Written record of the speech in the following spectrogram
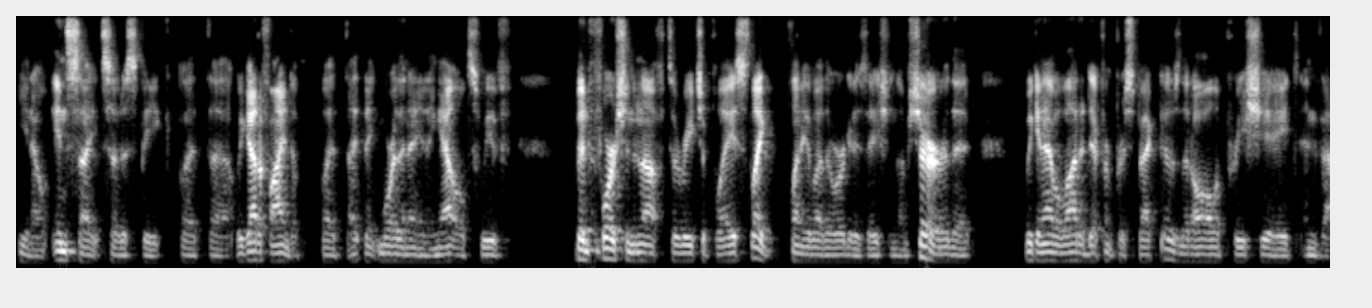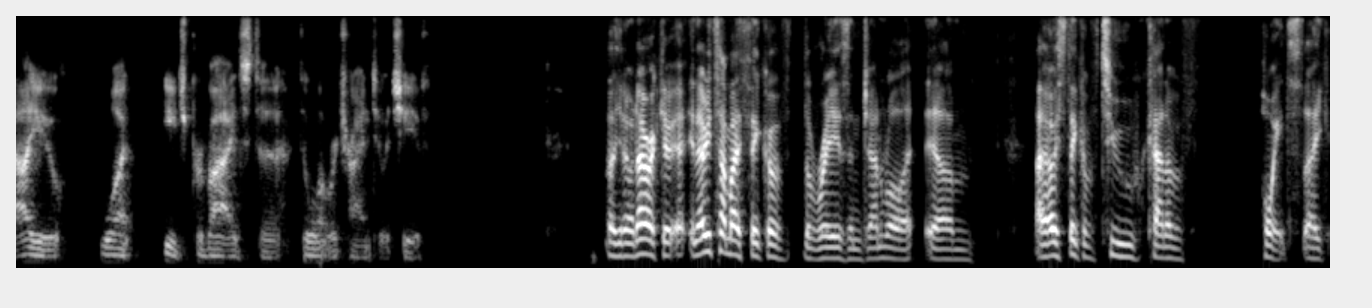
you know insight so to speak but uh, we got to find them but i think more than anything else we've been fortunate enough to reach a place like plenty of other organizations i'm sure that we can have a lot of different perspectives that all appreciate and value what each provides to to what we're trying to achieve. Well, you know, and Erik, and every time I think of the Rays in general, um, I always think of two kind of points. Like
